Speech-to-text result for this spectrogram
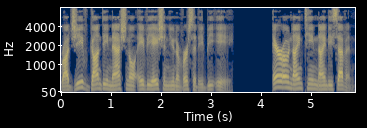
Rajiv Gandhi National Aviation University BE. Aero 1997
